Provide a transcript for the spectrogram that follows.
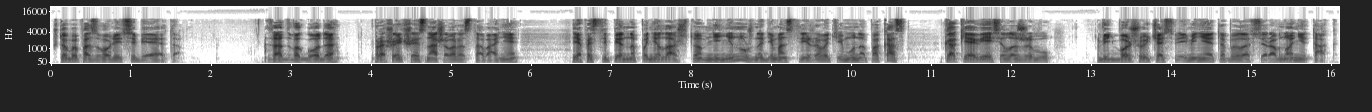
чтобы позволить себе это. За два года, прошедшие с нашего расставания, я постепенно поняла, что мне не нужно демонстрировать ему на показ, как я весело живу, ведь большую часть времени это было все равно не так.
